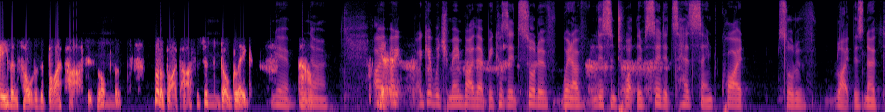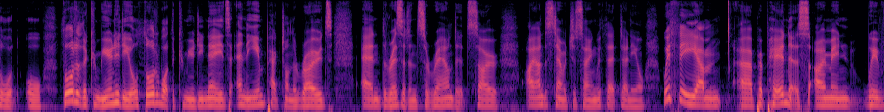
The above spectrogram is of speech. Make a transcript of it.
even sold as a bypass is nonsense. Mm. It's not a bypass; it's just a dog leg. Yeah, um, no. I, yeah. I, I, get what you mean by that because it's sort of when I've listened to what they've said, it has seemed quite sort of like there's no thought or thought of the community or thought of what the community needs and the impact on the roads and the residents around it. So I understand what you're saying with that, Danielle. With the um, uh, preparedness, I mean, we've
